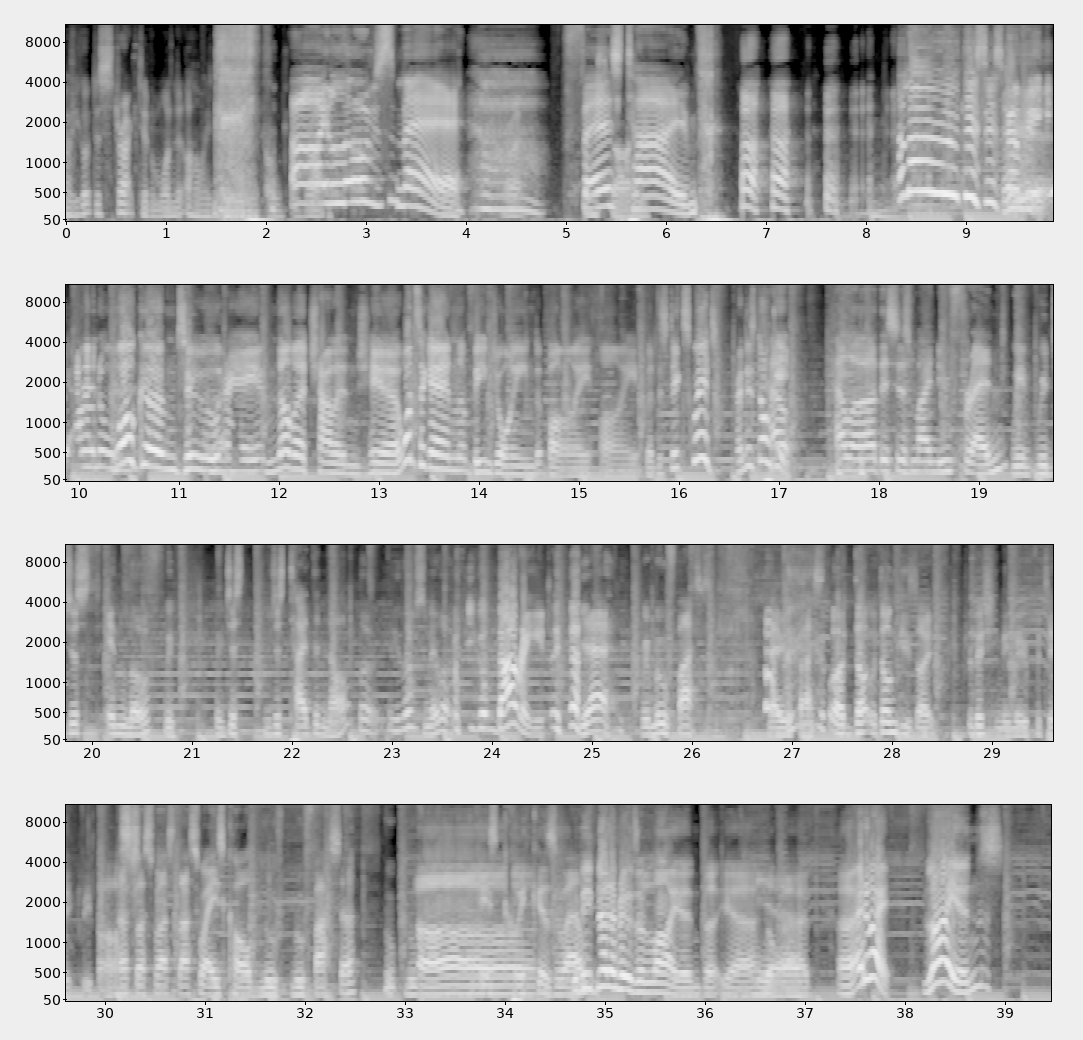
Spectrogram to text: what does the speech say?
Oh, you got distracted and one. Oh, he's Oh, ah, I love Smare. First time. Hello, this is Stampy, and welcome to another challenge here. Once again, being joined by I, the Ballistic Squid, and his donkey. Hel- Hello, this is my new friend. We we're just in love. We've we've just we just tied the knot. Look, he loves me. Look. You got married. yeah, we move fast, very fast. well, do- donkeys don't traditionally move particularly fast. that's that's, that's why he's called Move Mufasa. Move, move. Uh, He's quick as well. It'd be better if it was a lion, but yeah, Yeah. not bad. Uh, anyway, lions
